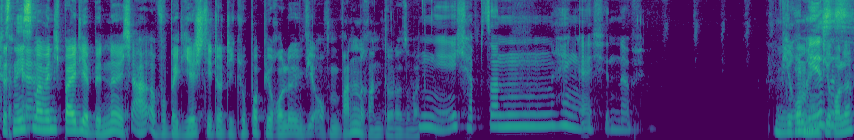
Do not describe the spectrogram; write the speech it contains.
das nächste Mal, wenn ich bei dir bin, ne? Ich, ah, wo bei dir steht doch die Klopapierrolle irgendwie auf dem Wannenrand oder sowas. Nee, ich habe so ein Hängerchen dafür. Wie Ja, rum mir hängt die Rolle?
